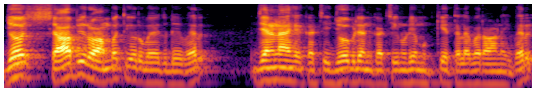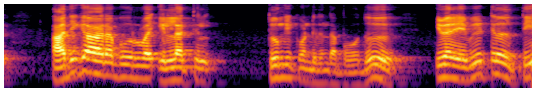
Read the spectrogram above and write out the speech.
ஜோர்ஜ் ஷாபிரோ ஐம்பத்தி ஒரு வயதுடையவர் ஜனநாயக கட்சி ஜோபிடன் கட்சியினுடைய முக்கிய தலைவரான இவர் அதிகாரபூர்வ இல்லத்தில் தூங்கிக் கொண்டிருந்த போது இவரை வீட்டில் தீ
